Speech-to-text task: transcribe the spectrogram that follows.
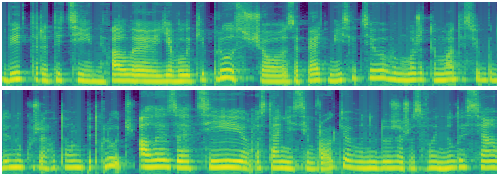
від традиційних. Але є великий плюс, що за 5 місяців ви можете мати свій будинок уже готовим під ключ. Але за ці останні 7 років вони дуже розвинулися,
